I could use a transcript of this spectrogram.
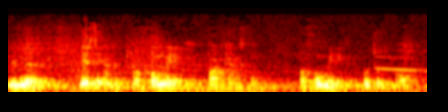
lyt med næste gang på Formedic podcasten på formedic.org.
